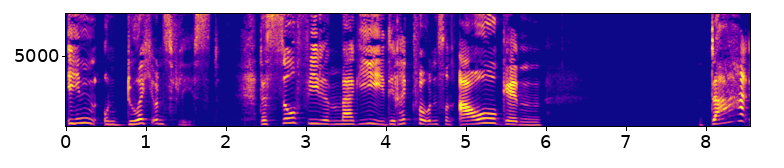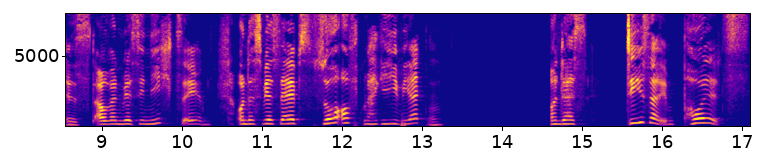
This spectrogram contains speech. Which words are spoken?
in und durch uns fließt, dass so viel Magie direkt vor unseren Augen da ist, auch wenn wir sie nicht sehen, und dass wir selbst so oft Magie wirken. Und dass dieser Impuls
